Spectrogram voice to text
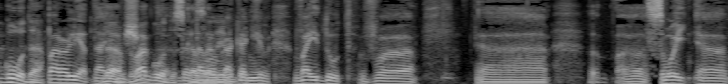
года. пару лет, да, Да, два еще года, до, до сказали того, как они войдут в свой э,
